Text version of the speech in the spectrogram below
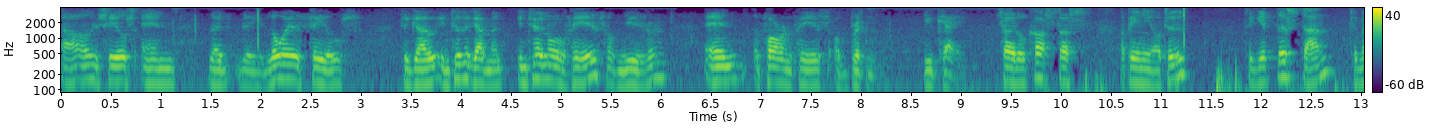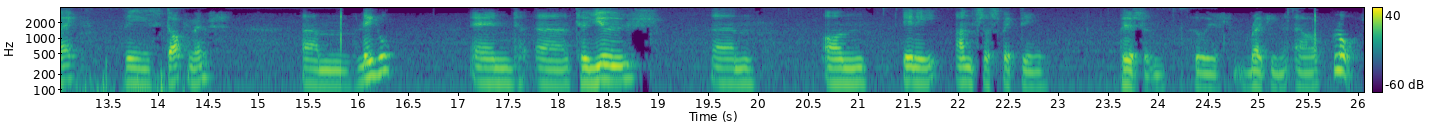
our own seals and the, the lawyer's seals to go into the government, internal affairs of New Zealand and the foreign affairs of Britain, UK. So it'll cost us a penny or two to get this done, to make these documents um, legal and uh, to use um, on any unsuspecting person who is breaking our laws.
